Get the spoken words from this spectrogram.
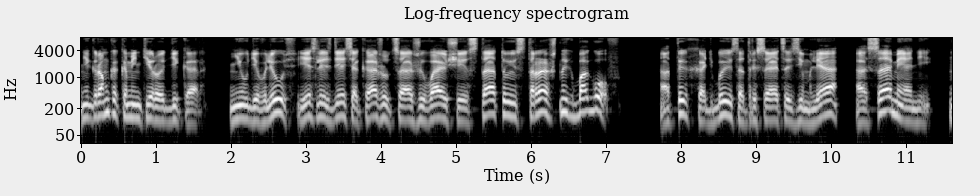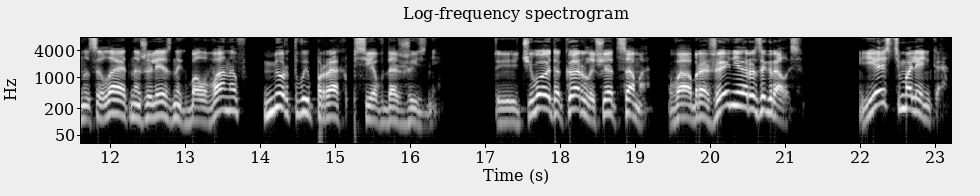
негромко комментирует Дикар. Не удивлюсь, если здесь окажутся оживающие статуи страшных богов. От их ходьбы сотрясается земля, а сами они насылает на железных болванов мертвый прах псевдожизни. «Ты чего это, Карлыч, это сама? Воображение разыгралось?» «Есть маленько.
